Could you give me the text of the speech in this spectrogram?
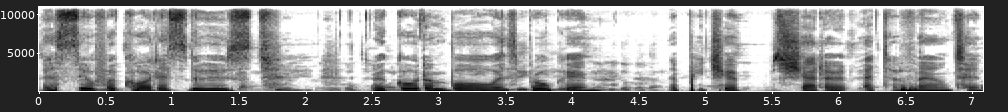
The silver cord is loosed, the golden bowl is broken, the pitcher shattered at the fountain.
